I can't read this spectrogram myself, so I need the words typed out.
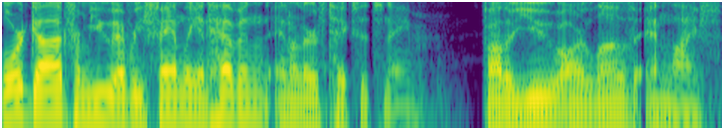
Lord God, from you every family in heaven and on earth takes its name. Father, you are love and life.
